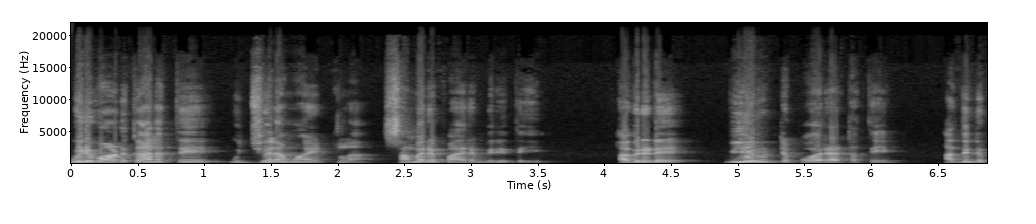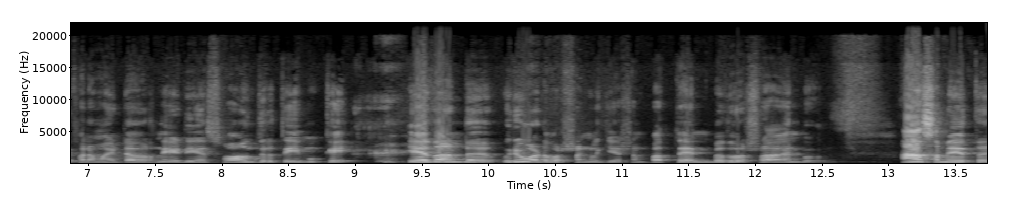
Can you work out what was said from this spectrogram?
ഒരുപാട് കാലത്തെ ഉജ്ജ്വലമായിട്ടുള്ള സമര പാരമ്പര്യത്തെയും അവരുടെ വീറുറ്റ പോരാട്ടത്തെയും അതിന്റെ ഫലമായിട്ട് അവർ നേടിയ സ്വാതന്ത്ര്യത്തെയും ഒക്കെ ഏതാണ്ട് ഒരുപാട് വർഷങ്ങൾക്ക് ശേഷം പത്ത് എൺപത് വർഷം ആകാൻ പോകുന്നു. ആ സമയത്ത്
